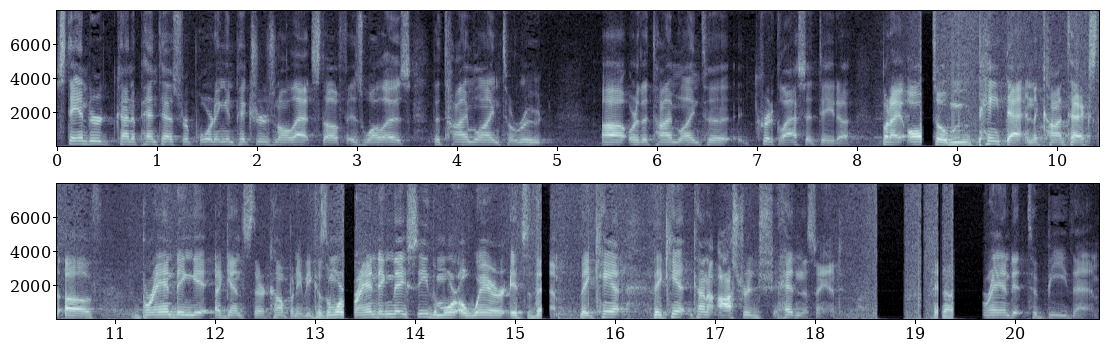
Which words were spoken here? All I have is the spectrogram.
Standard kind of pen test reporting and pictures and all that stuff, as well as the timeline to root uh, or the timeline to critical asset data. But I also paint that in the context of branding it against their company because the more branding they see, the more aware it's them. They can't they can't kind of ostrich head in the sand. You know, brand it to be them,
